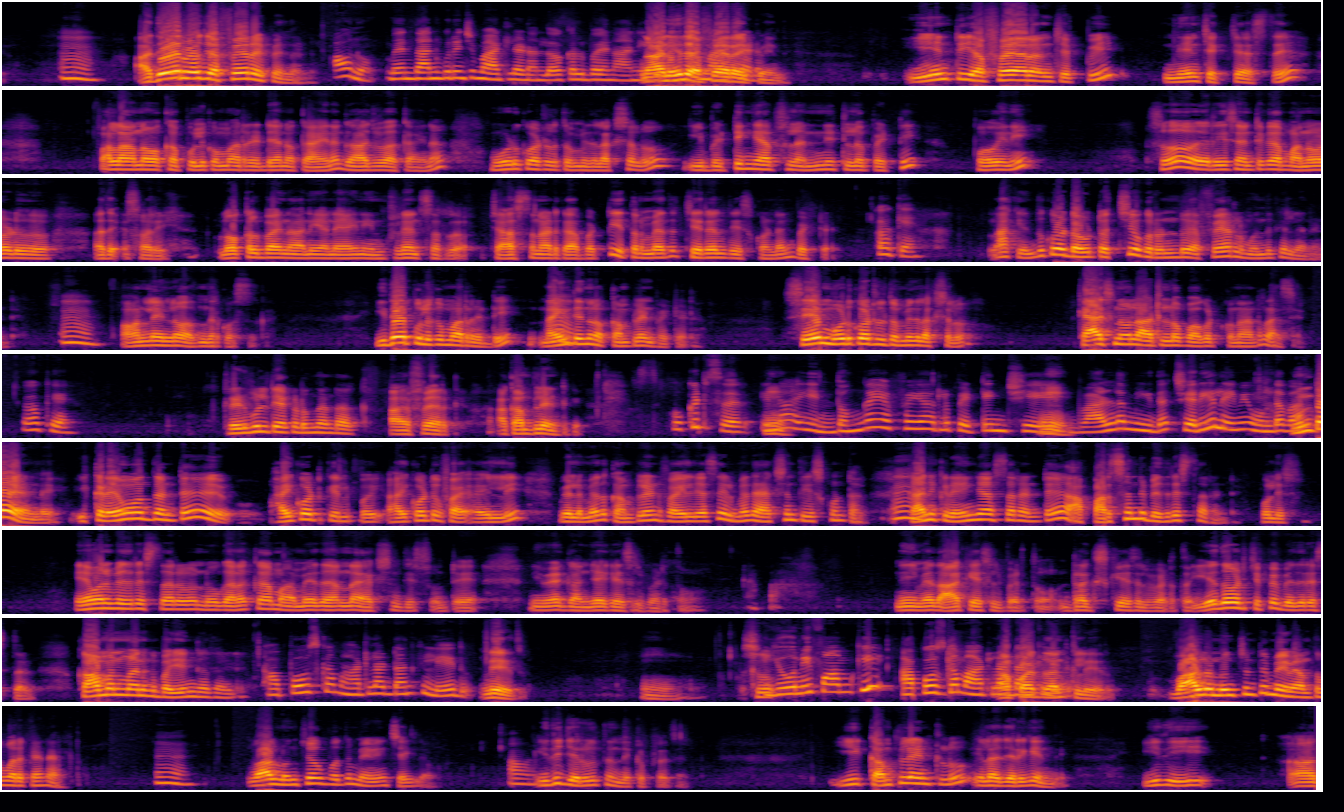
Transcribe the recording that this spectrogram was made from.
అదే రోజు ఎఫ్ఐఆర్ అయిపోయిందండి. అవును మేము దాని గురించి మాట్లాడాం లోకల్ బాయ్ నాని ఎఫ్ఐఆర్. అయిపోయింది. ఏంటి ఎఫ్ఐఆర్ అని చెప్పి నేను చెక్ చేస్తే ఫలానా ఒక పులికుమార్ రెడ్డి అని ఒక ఆయన గాజువాక ఆయన మూడు కోట్ల తొమ్మిది లక్షలు ఈ బెట్టింగ్ యాప్స్లు అన్నిటిలో పెట్టి పోయినాయి సో రీసెంట్గా మనవాడు అదే సారీ లోకల్ బాయ్ నాని అనే ఆయన ఇన్ఫ్లుయెన్సర్ చేస్తున్నాడు కాబట్టి ఇతని మీద చర్యలు తీసుకోండి అని పెట్టాడు. ఓకే. నాకు ఎందుకో డౌట్ వచ్చి ఒక రెండు ఎఫ్ఐఆర్లు ముందుకెళ్ళానండి. ఆన్లైన్లో అందరికి వస్తుంది. ఇదే పులికుమార్ రెడ్డి నైన్టీన్త్లో ఒక కంప్లైంట్ పెట్టాడు. సేమ్ మూడు కోట్ల తొమ్మిది లక్షలు క్యాసినోలు ఆటల్లో పోగొట్టుకున్నానని రాశాడు. ఓకే. క్రెడిబిలిటీ ఎక్కడ ఉందండి ఆ- ఎఫ్ఐఆర్కి ఆ కంప్లైంట్కి? ఒకటి సార్ ఇలా ఈ దొంగ ఎఫ్ఐఆర్లు పెట్టించి వాళ్ళ మీద చర్యలు ఏమీ ఉండవా? ఉంటాయండి. ఇక్కడ ఏమవుద్దంటే హైకోర్టుకి వెళ్ళిపోయి హైకోర్టుకి ఫై వెళ్ళి వీళ్ళ మీద కంప్లైంట్ ఫైల్ చేస్తే వీళ్ళ మీద యాక్షన్ తీసుకుంటారు. కానీ ఇక్కడ ఏం చేస్తారంటే ఆ పర్సన్ని బెదిరిస్తారండి పోలీసులు. ఏమని బెదిరిస్తారు? నువ్వు గనక మా మీద ఏమన్నా యాక్షన్ తీసుకుంటే నీవే గంజాయి కేసులు పెడతాం. నీ మీద ఆ కేసులు పెడతాం. డ్రగ్స్ కేసులు పెడతాం. ఏదో ఒకటి చెప్పి బెదిరిస్తాడు. కామన్ మ్యాన్కి భయం కదండి. అపోజ్గా మాట్లాడడానికి లేదు. లేదు. సో యూనిఫామ్కి అపోజ్గా మాట్లాడడానికి లేదు. వాళ్ళు నుంచుంటే మేము ఎంతవరకైనా వెళ్తాం. వాళ్ళు నుంచోకపోతే మేమేం చేయలేము ఇది జరుగుతుంది ఇక్కడ ప్రజెంట్. ఈ కంప్లైంట్లు ఇలా జరిగింది. ఇది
